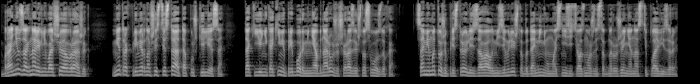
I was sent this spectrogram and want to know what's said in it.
Броню загнали в небольшой овражек, метрах примерно в 600 от опушки леса. Так ее никакими приборами не обнаружишь, разве что с воздуха. Сами мы тоже пристроились завалами земли, чтобы до минимума снизить возможность обнаружения нас тепловизоры.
